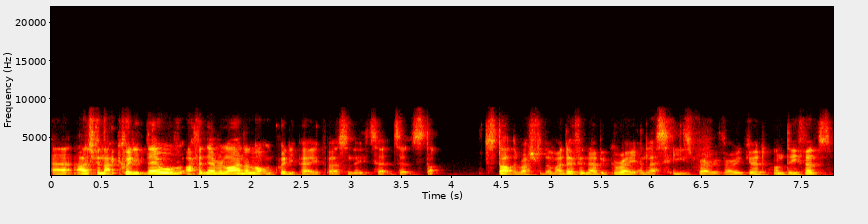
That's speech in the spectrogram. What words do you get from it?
Uh, I just think that Kwity, they will. I think they're relying a lot on Kwity Paye personally to, to start start the rush for them. I don't think they'll be great unless he's very very good on defense.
